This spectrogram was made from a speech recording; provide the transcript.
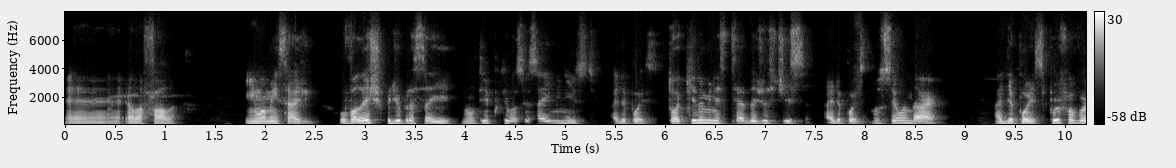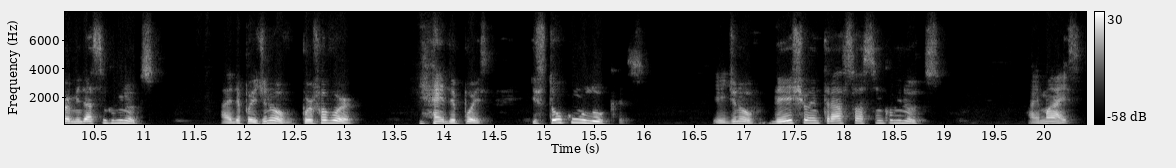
É, ela fala: em uma mensagem. O Valeixo pediu para sair, não tem por que você sair, ministro. Aí depois, tô aqui no Ministério da Justiça. Aí depois, no seu andar. Aí depois, por favor, me dá cinco minutos. Aí depois, de novo, por favor. E aí depois, estou com o Lucas. E aí de novo, deixa eu entrar só cinco minutos. Aí mais,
